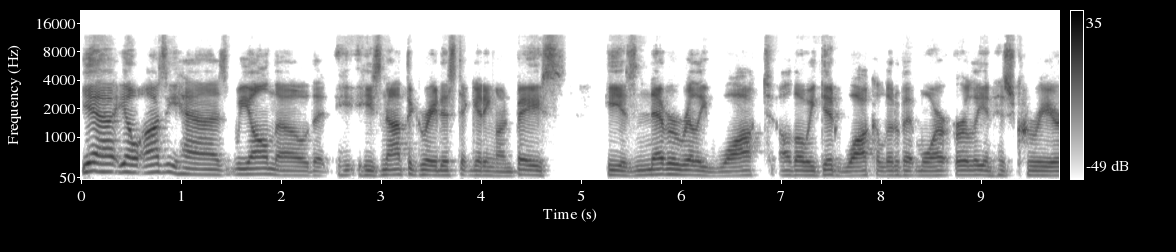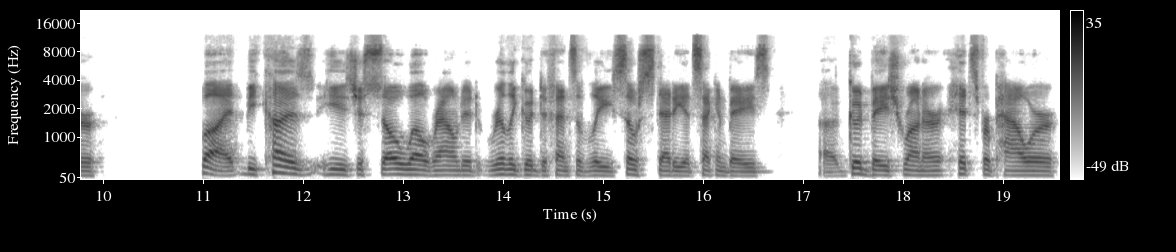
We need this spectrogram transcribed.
yeah, you know, Ozzie has. We all know that he, he's not the greatest at getting on base. He has never really walked, although he did walk a little bit more early in his career. But because he's just so well rounded, really good defensively, so steady at second base, uh, good base runner, hits for power.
